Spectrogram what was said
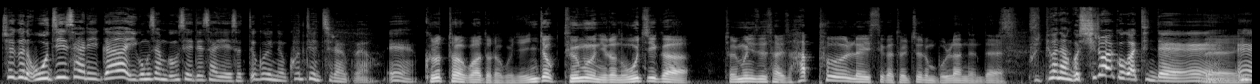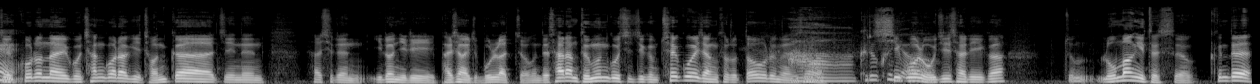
최근 오지살이가 2030 세대 사이에서 뜨고 있는 콘텐츠라고요. 예. 그렇다고 하더라고요. 이제 인적 드문 이런 오지가 젊은이들 사이에서 하프레이스가 될 줄은 몰랐는데 불편한 거 싫어할 것 같은데. 네, 이제 예. 코로나19 창궐하기 전까지는 사실은 이런 일이 발생할지 몰랐죠. 근데 사람 드문 곳이 지금 최고의 장소로 떠오르면서 아, 시골 오지살이가 좀 로망이 됐어요. 근데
